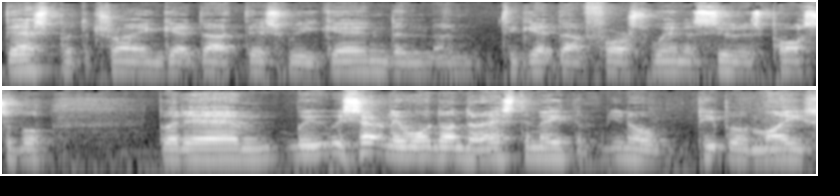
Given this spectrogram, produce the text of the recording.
desperate to try and get that this weekend and, and to get that first win as soon as possible. But um, we, we certainly won't underestimate them. You know people might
